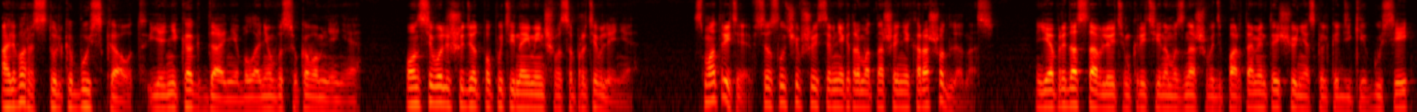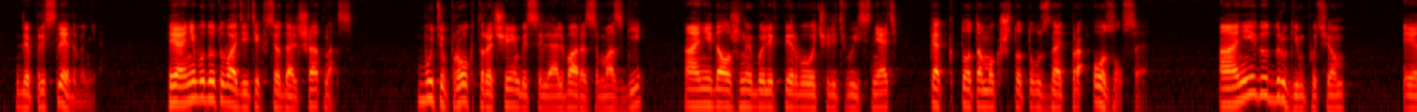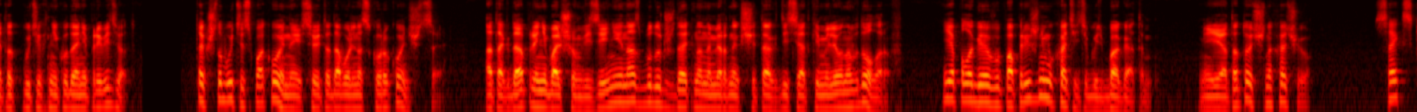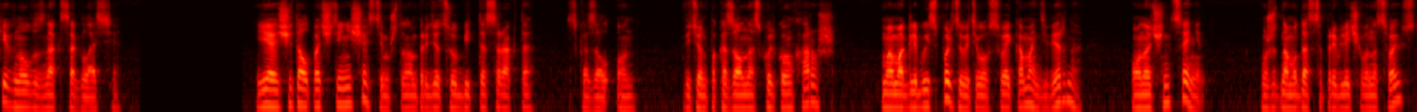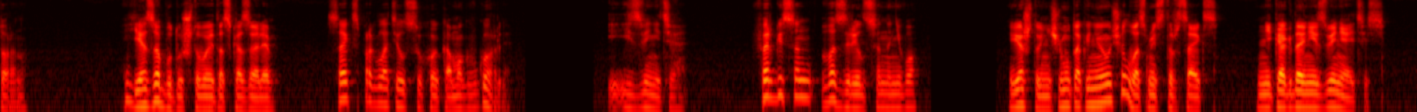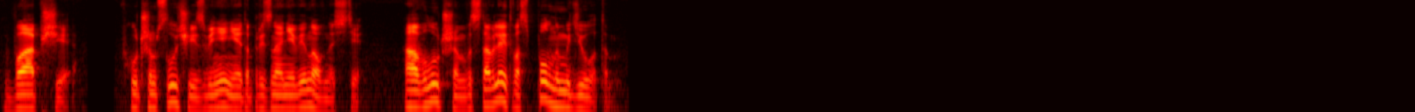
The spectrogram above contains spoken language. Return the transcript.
Альварес только бойскаут, я никогда не был о нем высокого мнения. Он всего лишь идет по пути наименьшего сопротивления. Смотрите, все случившееся в некотором отношении хорошо для нас. Я предоставлю этим кретинам из нашего департамента еще несколько диких гусей для преследования. И они будут уводить их все дальше от нас. Будь у Проктора, Чембис или Альвареса мозги, они должны были в первую очередь выяснять, как кто-то мог что-то узнать про Озлса. А они идут другим путем, и этот путь их никуда не приведет. Так что будьте спокойны, и все это довольно скоро кончится. А тогда при небольшом везении нас будут ждать на номерных счетах десятки миллионов долларов. Я полагаю, вы по-прежнему хотите быть богатым. Я-то точно хочу. Сайкс кивнул в знак согласия. Я считал почти несчастьем, что нам придется убить Тессеракта сказал он. «Ведь он показал, насколько он хорош. Мы могли бы использовать его в своей команде, верно? Он очень ценен. Может, нам удастся привлечь его на свою сторону?» «Я забуду, что вы это сказали». Сайкс проглотил сухой комок в горле. извините». Фергюсон воззрился на него. «Я что, ничему так и не научил вас, мистер Сайкс? Никогда не извиняйтесь. Вообще. В худшем случае извинение — это признание виновности, а в лучшем выставляет вас полным идиотом.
